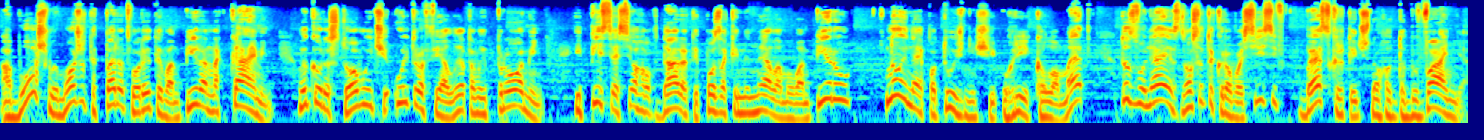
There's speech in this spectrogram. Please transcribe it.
Або ж ви можете перетворити вампіра на камінь, використовуючи ультрафіолетовий промінь, і після цього вдарити по закамінелому вампіру. Ну і найпотужніший у грі коломет дозволяє зносити кровосісів без критичного добивання.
